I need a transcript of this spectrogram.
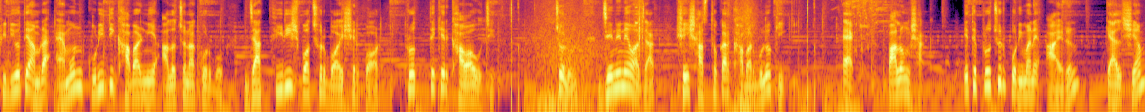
ভিডিওতে আমরা এমন কুড়িটি খাবার নিয়ে আলোচনা করব যা ৩০ বছর বয়সের পর প্রত্যেকের খাওয়া উচিত। চলুন, জেনে নেওয়া যাক সেই স্বাস্থ্যকর খাবারগুলো কি কি। এক, পালং শাক। এতে প্রচুর পরিমাণে আয়রন, ক্যালসিয়াম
